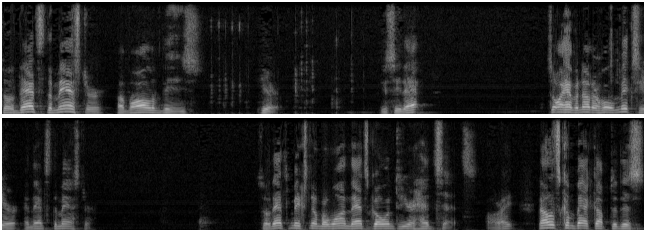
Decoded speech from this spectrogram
So that's the master of all of these here. You see that? So I have another whole mix here, and that's the master. So that's mix number one. That's going to your headsets. All right? Now let's come back up to this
